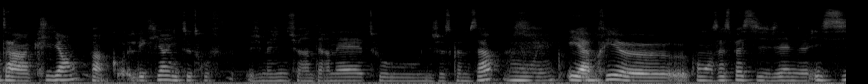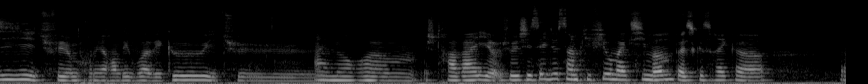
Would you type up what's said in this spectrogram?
tu as un client, enfin les clients ils te trouvent j'imagine sur internet ou des choses comme ça. Et après, euh, comment ça se passe? Ils viennent ici et tu fais le premier rendez-vous avec eux et tu. Alors, euh, je travaille, j'essaye de simplifier au maximum parce que c'est vrai que. Euh,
